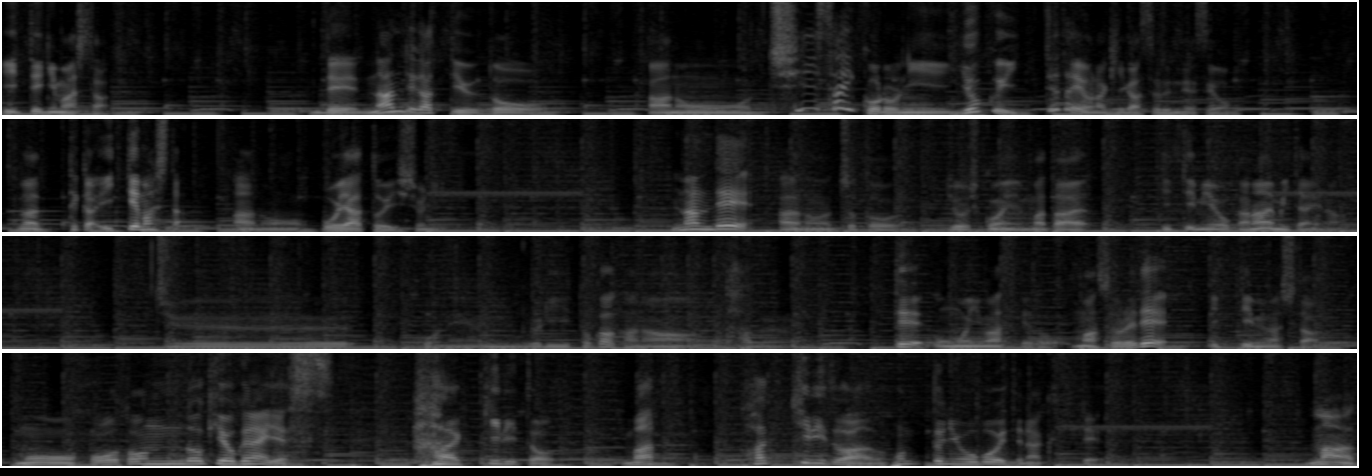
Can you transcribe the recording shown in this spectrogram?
行ってきました。でなんでかっていうとあのー小さい頃によく行ってたような気がするんですよ。まあてか行ってました。あのー親と一緒に。なんであのちょっと城址公園また行ってみようかなみたいな。15年ぶりとかかな多分。って思いますけど。まあそれで行ってみました。もうほとんど記憶ないです。はっきりと、ま、はっきりとは本当に覚えてなくて。まあ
